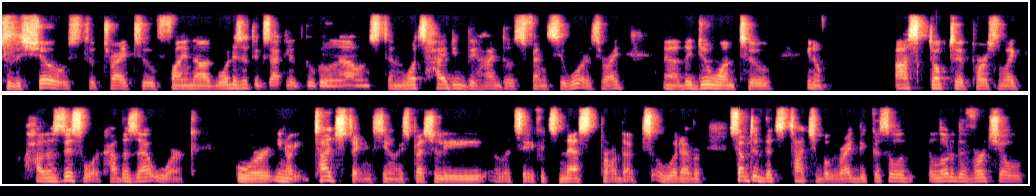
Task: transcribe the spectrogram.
to the shows to try to find out what is it exactly that Google announced and what's hiding behind those fancy words, right? Uh, they do want to, you know, ask, talk to a person like, how does this work? How does that work? Or you know touch things you know especially let's say if it's nest products or whatever something that's touchable right? Because a lot of the virtual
